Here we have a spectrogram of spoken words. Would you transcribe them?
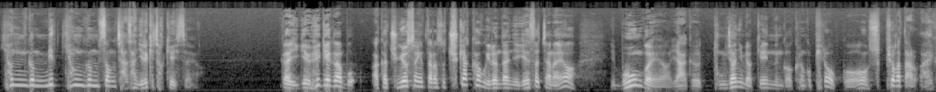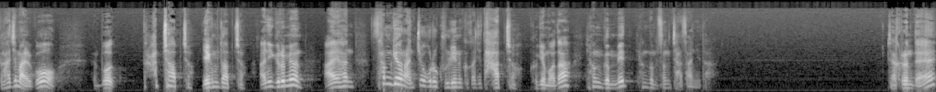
현금 및 현금성 자산 이렇게 적혀 있어요. 그러니까 이게 회계가 뭐 아까 중요성에 따라서 축약하고 이런다는 얘기 했었잖아요. 이 모은 거예요. 야, 그 동전이 몇 개 있는 거 그런 거 필요 없고 수표가 따로 아 이거 하지 말고 뭐 합쳐 합쳐. 예금도 합쳐. 아니 그러면 아예 한 3개월 안쪽으로 굴리는 것까지 다 합쳐. 그게 뭐다? 현금 및 현금성 자산이다. 자, 그런데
